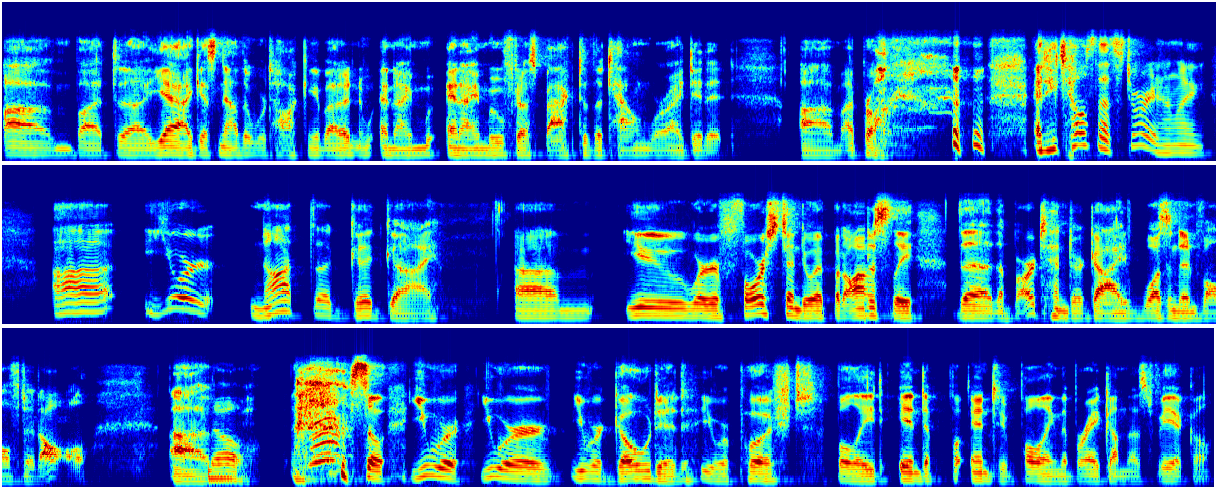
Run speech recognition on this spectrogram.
um, but uh, yeah, I guess now that we're talking about it, and, and I and I moved us back to the town where I did it, um, I probably. and he tells that story, and I'm like, uh, you're not the good guy. Um, you were forced into it, but honestly, the the bartender guy wasn't involved at all. Um, No. so you were you were you were goaded, you were pushed, bullied into into pulling the brake on this vehicle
